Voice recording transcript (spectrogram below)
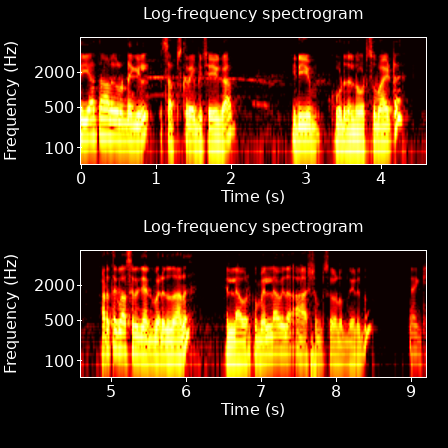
ചെയ്യാത്ത ആളുകളുണ്ടെങ്കിൽ സബ്സ്ക്രൈബ് ചെയ്യുക. ഇനിയും കൂടുതൽ നോട്ട്സുമായിട്ട് അടുത്ത ക്ലാസ്സിൽ ഞാൻ വരുന്നതാണ്. എല്ലാവർക്കും എല്ലാവിധ ആശംസകളും നേരുന്നു. താങ്ക്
